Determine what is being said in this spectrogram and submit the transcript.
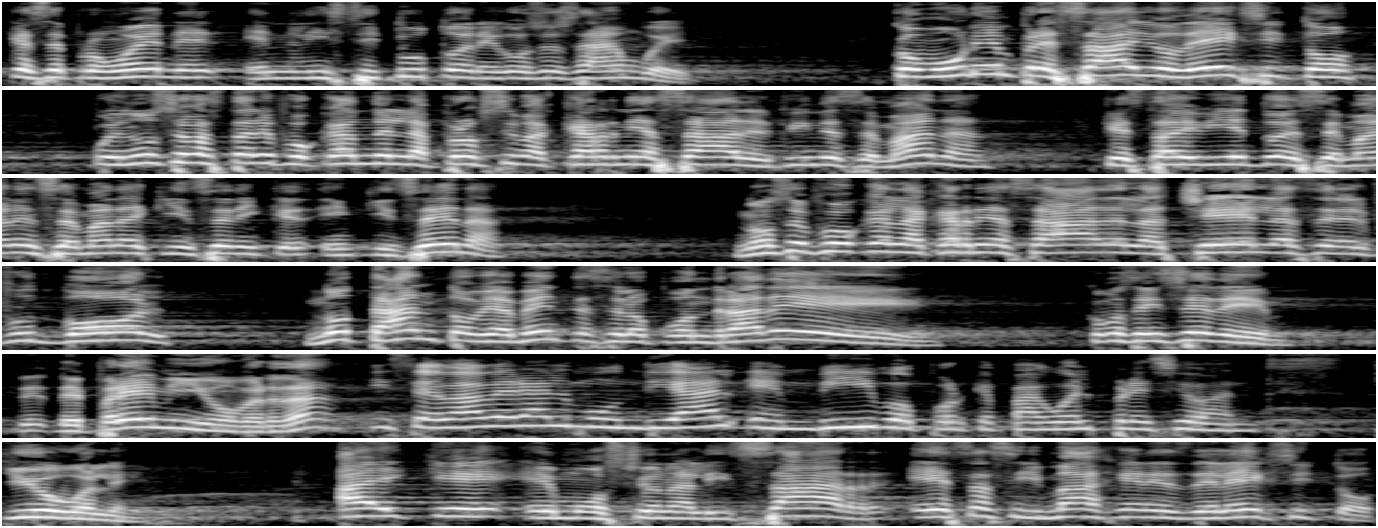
que se promueven en el Instituto de Negocios Amway. Como un empresario de éxito, pues no se va a estar enfocando en la próxima carne asada del fin de semana, que está viviendo de semana en semana, de quincena en quincena. No se enfoca en la carne asada, en las chelas, en el fútbol. No tanto, obviamente, se lo pondrá de, ¿cómo se dice? De, de, premio, ¿verdad? Y se va a ver al mundial en vivo porque pagó el precio antes. ¿Qué hay que emocionalizar esas imágenes del éxito.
